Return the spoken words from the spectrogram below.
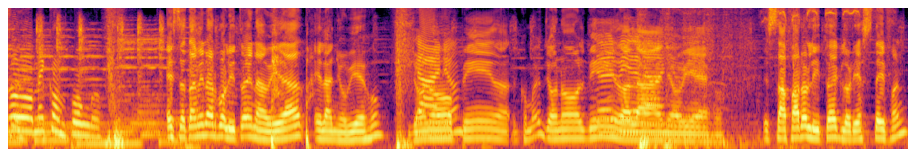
No, me compongo. Está también Arbolito de Navidad, el año viejo. Yo Claro. no pido. ¿Cómo es? Yo no olvido olvido al el año año viejo. Está Farolito de Gloria Estefan.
